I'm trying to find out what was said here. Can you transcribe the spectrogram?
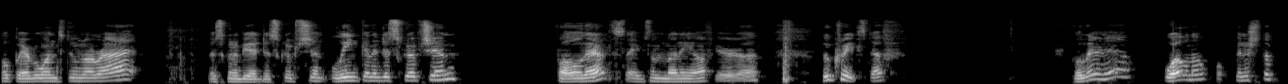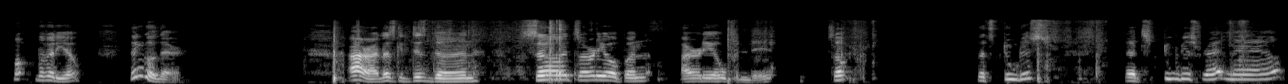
Hope everyone's doing alright. There's going to be a description, link in the description. Follow that. Save some money off your uh, Loot Crate stuff. Go there now. Well, no, finish the the video, then go there. All right, let's get this done. So it's already open. I already opened it. So let's do this. Let's do this right now.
